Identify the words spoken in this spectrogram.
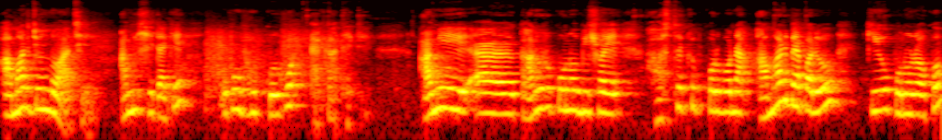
আমার জন্য আছে, আমি সেটাকে উপভোগ করব একা থেকে। আমি কারোর কোনো বিষয়ে হস্তক্ষেপ করব না, আমার ব্যাপারেও কেউ কোনো রকম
